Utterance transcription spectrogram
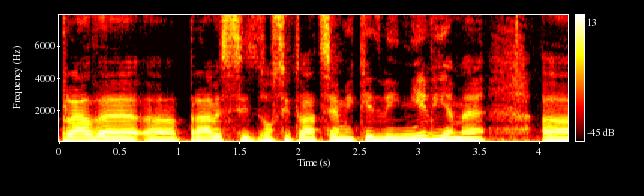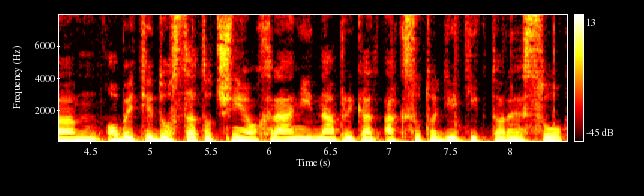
práve, e, práve so situáciami, keď my nevieme um, obete dostatočne ochrániť. Napríklad, ak sú to deti, ktoré sú uh,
